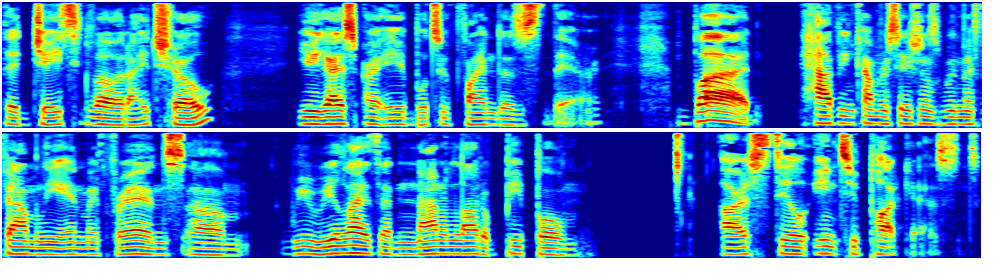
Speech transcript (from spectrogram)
the J Silvadoray Show, you guys are able to find us there. But having conversations with my family and my friends, um, we realized that not a lot of people are still into podcasts.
